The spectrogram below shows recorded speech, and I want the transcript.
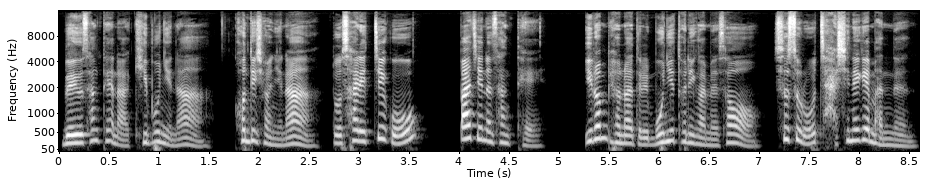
뇌의 상태나 기분이나 컨디션이나 또 살이 찌고 빠지는 상태 이런 변화들을 모니터링 하면서 스스로 자신에게 맞는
